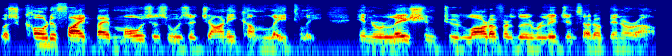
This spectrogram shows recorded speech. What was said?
was codified by Moses, who was a Johnny come lately in relation to a lot of the religions that have been around.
